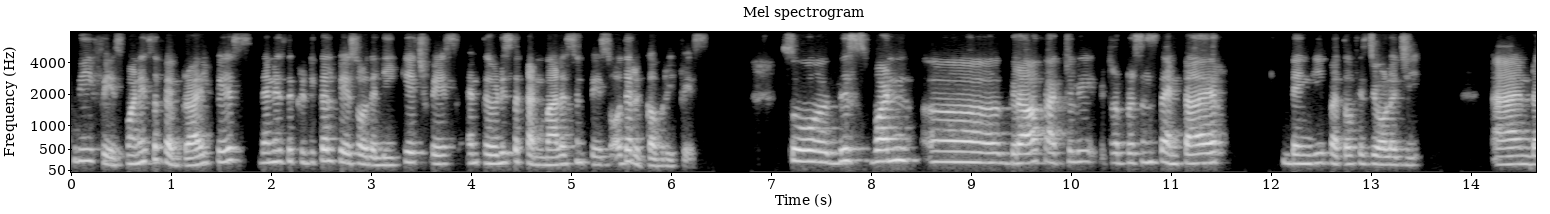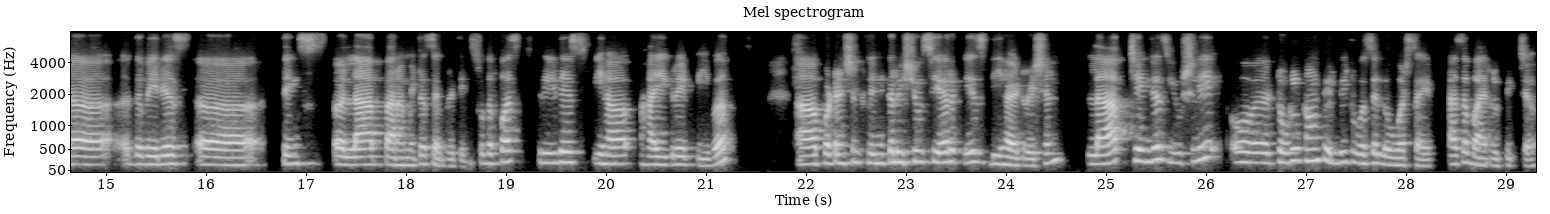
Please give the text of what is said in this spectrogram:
three phases. One is the febrile phase, then is the critical phase or the leakage phase, and third is the convalescent phase or the recovery phase. So this one uh, graph actually it represents the entire dengue pathophysiology and uh, the various uh, things, uh, lab parameters, everything. So the first three days we have high grade fever. Potential clinical issues here is dehydration, lab changes usually total count will be towards the lower side as a viral picture.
